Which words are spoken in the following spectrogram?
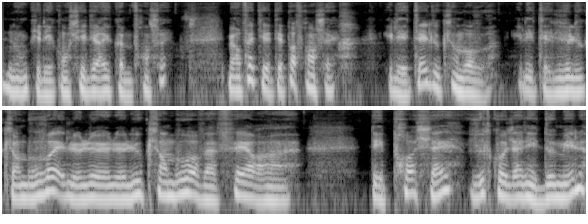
Donc, il est considéré comme français. Mais en fait, il n'était pas français. Il était luxembourgeois. Il était luxembourgeois le, le- Luxembourg va faire des procès jusqu'aux années 2000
